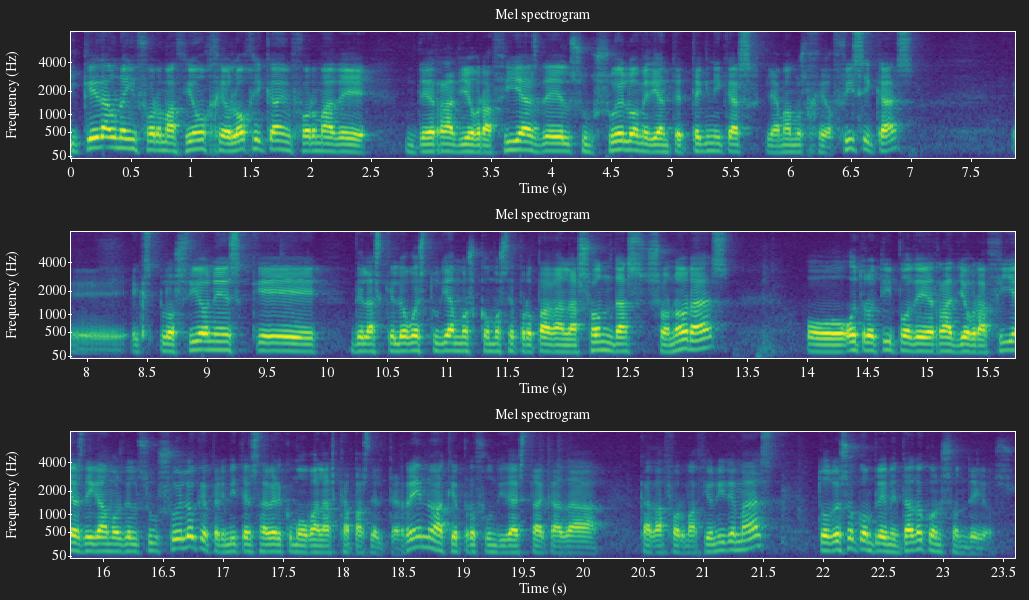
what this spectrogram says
y queda una información geológica en forma de, radiografías del subsuelo mediante técnicas que llamamos geofísicas, eh, explosiones que, de las que luego estudiamos cómo se propagan las ondas sonoras, o otro tipo de radiografías, digamos, del subsuelo que permiten saber cómo van las capas del terreno, a qué profundidad está cada, cada formación y demás, todo eso complementado con sondeos.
